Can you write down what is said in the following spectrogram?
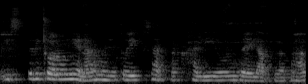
इस्त्री करून घेणार म्हणजे तो एकसारखा खाली येऊन जाईल आपला भाग.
